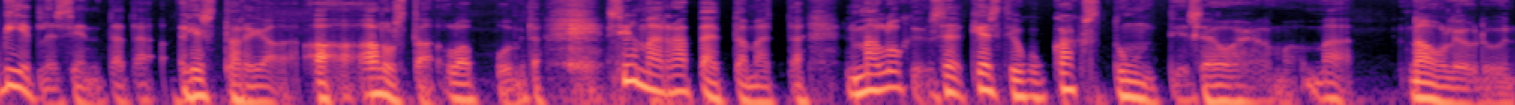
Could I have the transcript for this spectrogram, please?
Beatlesin tätä historiaa a- alusta loppuun, mitä silmään räpäyttämättä. Niin mä luki, se kesti joku kaksi tuntia se ohjelma. Mä nauliuduin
